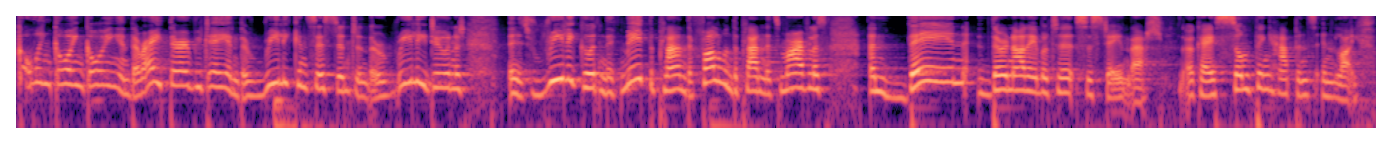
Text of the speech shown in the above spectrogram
going, going, going, and they're out there every day, and they're really consistent, and they're really doing it, and it's really good, and they've made the plan, they're following the plan, it's marvelous, and then they're not able to sustain that. Okay, something happens in life.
